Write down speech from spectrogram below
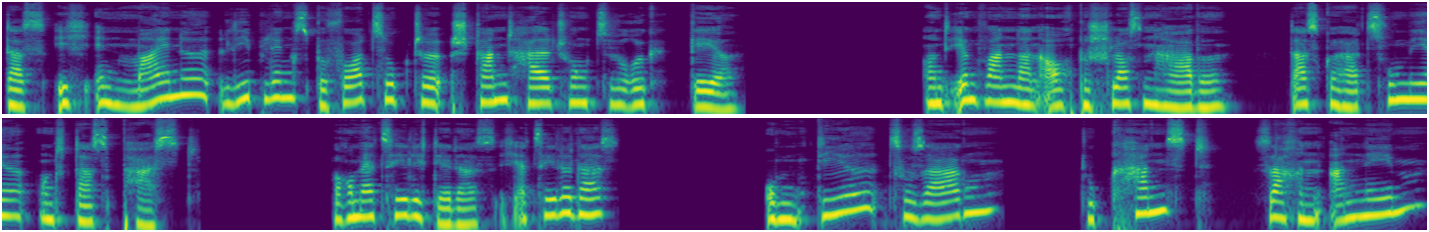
dass ich in meine lieblingsbevorzugte Standhaltung zurückgehe und irgendwann dann auch beschlossen habe, das gehört zu mir und das passt. Warum erzähle ich dir das? Ich erzähle das, um dir zu sagen, du kannst Sachen annehmen,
